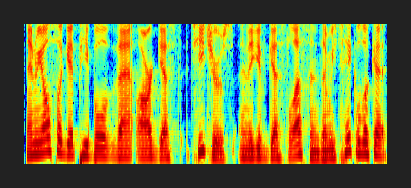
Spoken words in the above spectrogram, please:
And we also get people that are guest teachers and they give guest lessons and we take a look at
